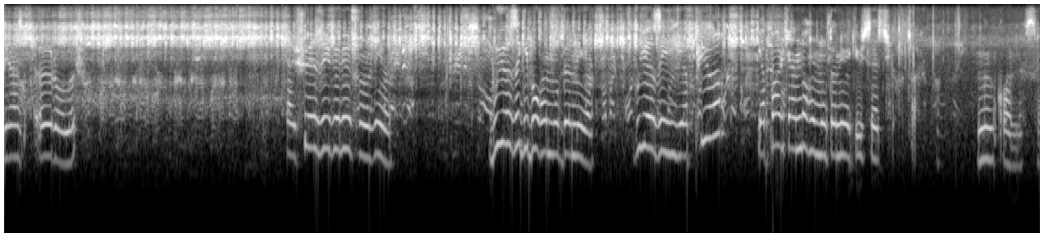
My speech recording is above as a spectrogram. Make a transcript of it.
Biraz ağır olur. Ya şu yazıyı görüyorsunuz değil mi? Bu yazı gibi homurdanıyor. Bu yazıyı yapıyor. Yaparken de homurdanıyor gibi ses çıkartıyor araba. Bunun kornası.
